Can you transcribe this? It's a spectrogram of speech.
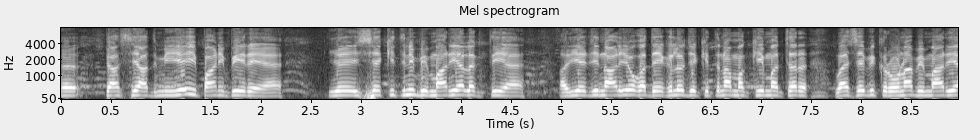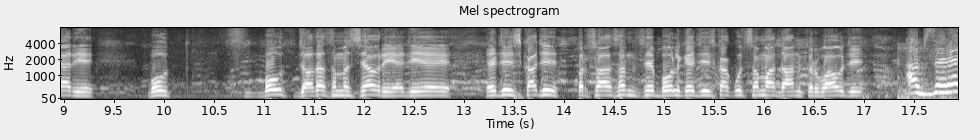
प्यासे आदमी यही पानी पी रहे हैं। ये इससे कितनी बीमारियाँ लगती है। और ये जी नालियों का देख लो जी कितना मक्खी मच्छर वैसे भी कोरोना बीमारी आ रही है। बहुत बहुत ज़्यादा समस्या हो रही है जी। ये ये जी इसका जी प्रशासन से बोल के जी इसका कुछ समाधान करवाओ जी। अब जरा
